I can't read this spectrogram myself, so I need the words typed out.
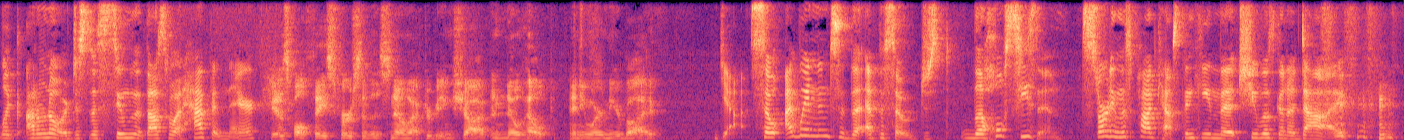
Like I don't know, I just assumed that that's what happened there. She just fall face first in the snow after being shot and no help anywhere nearby. Yeah. So I went into the episode, just the whole season, starting this podcast, thinking that she was gonna die,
